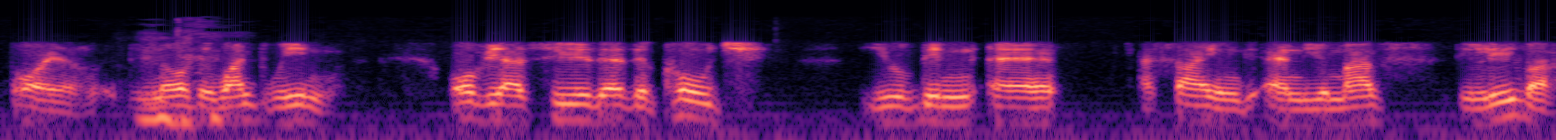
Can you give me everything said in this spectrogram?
spoiled. You know, they want to win. Obviously, there's a coach. You've been. Uh, assigned and you must deliver.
